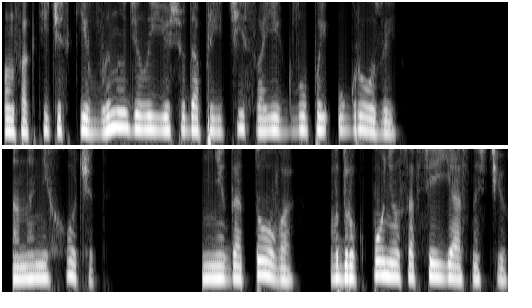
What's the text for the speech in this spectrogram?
Он фактически вынудил ее сюда прийти своей глупой угрозой. Она не хочет не готова, вдруг понял со всей ясностью.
